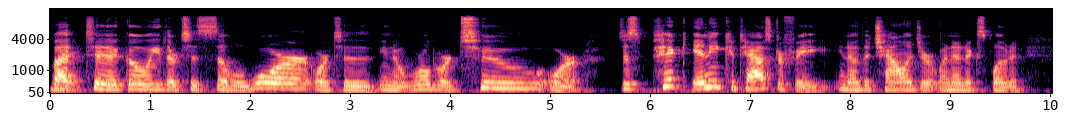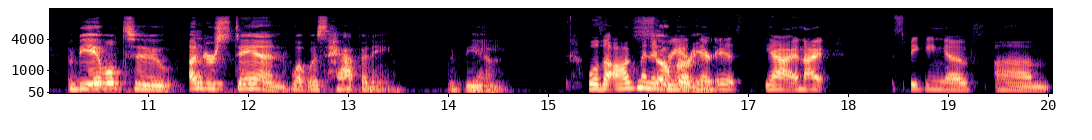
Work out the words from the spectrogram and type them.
But right. to go either to Civil War or to, you know, World War II or just pick any catastrophe, you know, the Challenger when it exploded, and be able to understand what was happening would be. Yeah. Well, the augmented reality there is. Yeah. And I, speaking of um,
